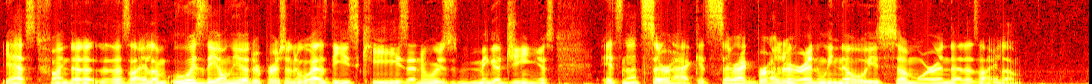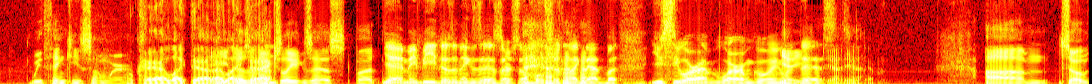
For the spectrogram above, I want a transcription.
Yes, to find that, that asylum. Who is the only other person who has these keys and who is mega genius? It's not Serac. It's Serac brother, and we know he's somewhere in that asylum. We think he's somewhere. okay, I like that. I he like doesn't that. actually exist, but Yeah, maybe he doesn't exist or some bullshit like that. But you see where I'm where I'm going Yeah, with yeah, this. yeah, yeah. Um, so,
